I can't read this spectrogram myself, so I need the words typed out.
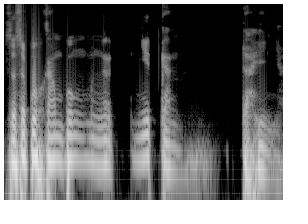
Sesepuh kampung mengernyitkan dahinya.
